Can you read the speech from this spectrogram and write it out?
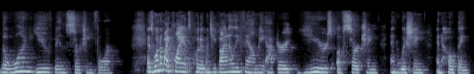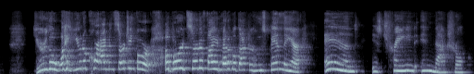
the one you've been searching for. As one of my clients put it when she finally found me after years of searching and wishing and hoping, you're the white unicorn I've been searching for, a board certified medical doctor who's been there and is trained in natural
